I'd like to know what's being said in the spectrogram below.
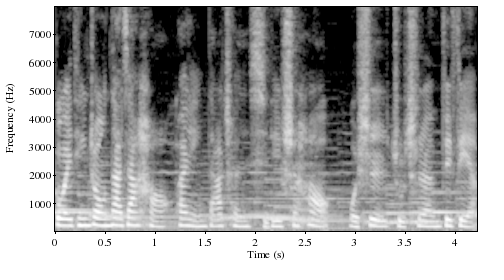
各位听众，大家好，欢迎搭乘喜律师号，我是主持人 Vivian。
